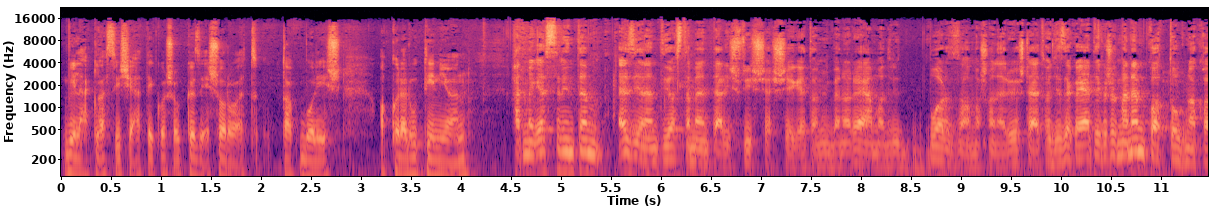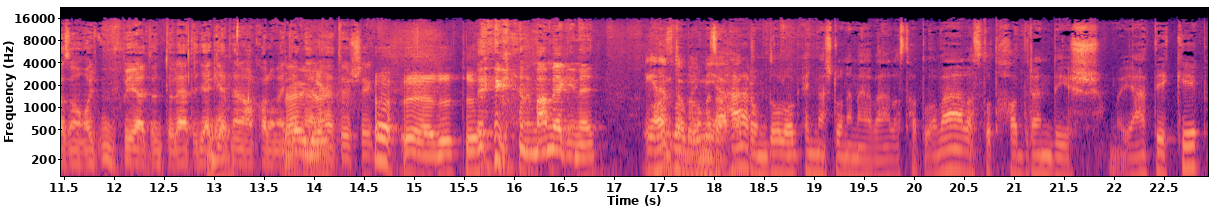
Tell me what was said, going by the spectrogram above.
világklasszis játékosok közé soroltakból is, akkor a rutin jön. Hát meg ez szerintem ez jelenti azt a mentális frissességet, amiben a Real Madrid borzalmasan erős, tehát hogy ezek a játékosok már nem kattognak azon, hogy ú, BL döntő lehet, hogy egyetlen alkalom, egyetlen lehetőség. Igen, már megint egy. Igen, nem Azt tudom, gondolom, mi ez a három dolog egymástól nem elválasztható. A választott hadrend és játékkép,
